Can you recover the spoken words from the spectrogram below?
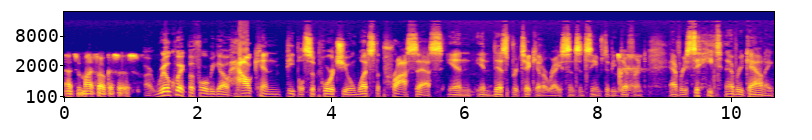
that's what my focus is. All right, real quick before we go, how can people support you, and what's the process in in this particular race, since it seems to be different every seat, every county?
